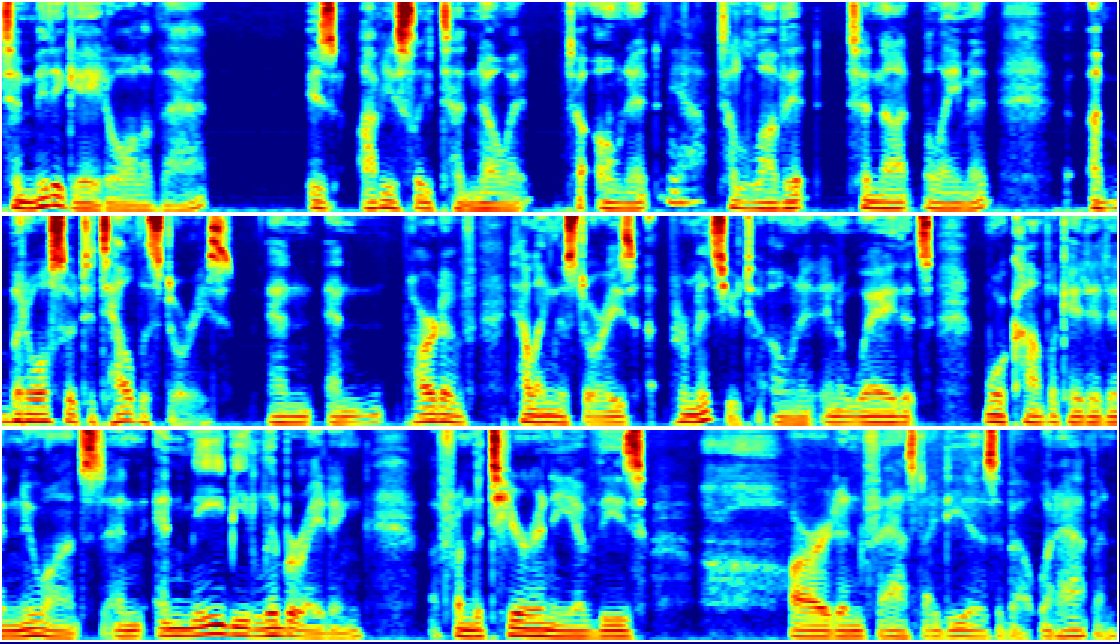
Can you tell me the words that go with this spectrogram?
to mitigate all of that is obviously to know it, to own it, yeah. to love it, to not blame it, uh, but also to tell the stories. And, and part of telling the stories permits you to own it in a way that's more complicated and nuanced and, and maybe liberating from the tyranny of these hard and fast ideas about what happened.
